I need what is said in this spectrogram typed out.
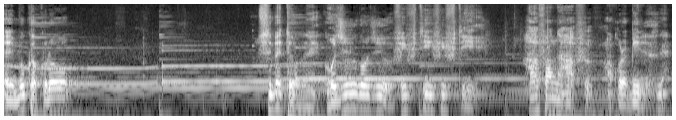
え、僕はこれを全てをね50505050ハーフアンドハーフ、まあ、これはビールですね。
